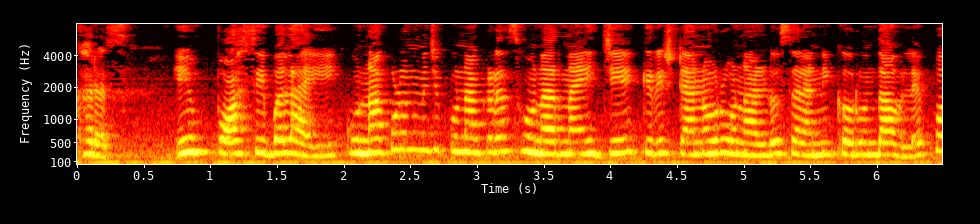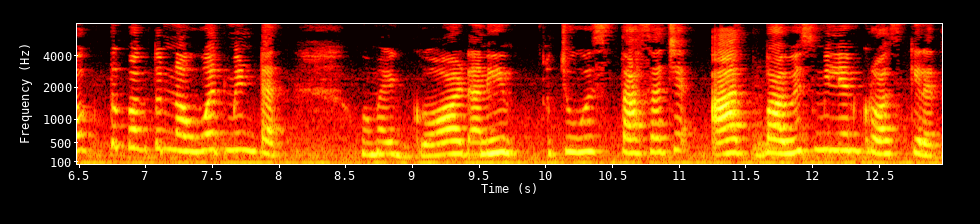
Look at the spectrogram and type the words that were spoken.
खरंच. इम्पॉसिबल आहे. कुणाकडून म्हणजे कुणाकडेच होणार नाही. जे क्रिस्टियानो रोनाल्डो सरांनी करून दावले फक्त फक्त नव्वद मिनिटात. ओ माय गॉड आणि चोवीस तासाचे आत बावीस मिलियन क्रॉस केलेत.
